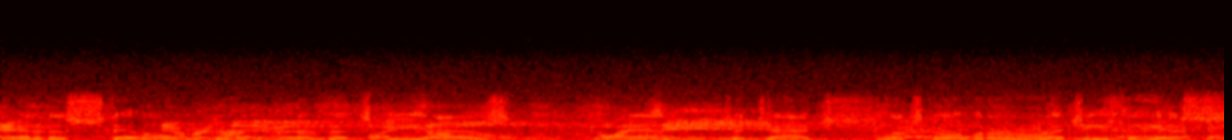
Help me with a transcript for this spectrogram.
And it is still Dirk Nowitzki as the man to catch. Let's go over to Reggie Theus.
